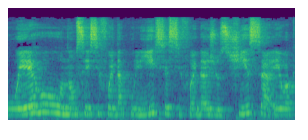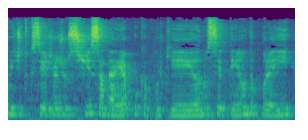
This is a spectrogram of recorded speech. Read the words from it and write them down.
O erro, não sei se foi da polícia, se foi da justiça, eu acredito que seja a justiça da época, porque anos 70 por aí,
